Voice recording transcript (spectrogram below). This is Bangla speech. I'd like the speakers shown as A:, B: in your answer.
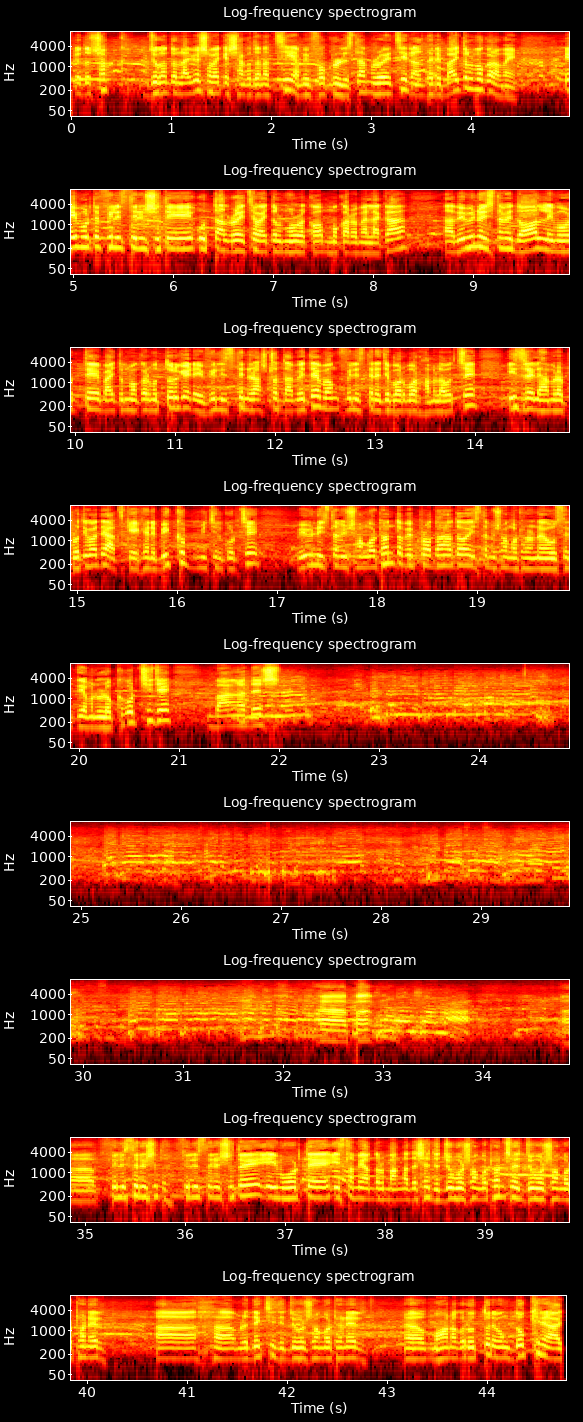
A: প্রিয় দর্শক, যুগান্তর লাইভে সবাইকে স্বাগত জানাচ্ছি। আমি ফখরুল ইসলাম, রয়েছি রাজধানী বাইতুল মোকারমে এই মুহূর্তে ফিলিস্তিন ইস্যুতে উত্তাল রয়েছে বাইতুল মোকা- মোকাররম এলাকা। বিভিন্ন ইসলামী দল এই মুহূর্তে বাইতুল মোকারম তোরগেটে ফিলিস্তিন রাষ্ট্র দাবিতে এবং ফিলিস্তিনে যে বর্বর হামলা হচ্ছে, ইসরায়েলি হামলার প্রতিবাদে আজকে এখানে বিক্ষোভ মিছিল করছে বিভিন্ন ইসলামী সংগঠন। তবে প্রধানত ইসলামী সংগঠনের উপস্থিতি আমরা লক্ষ্য করছি যে বাংলাদেশ আহ, সাথে আহ, সাথে এই মুহূর্তে ইসলামী আন্দোলন বাংলাদেশের যে যুব সংগঠন সেই যুব সংগঠনের আমরা দেখছি যে যুব সংগঠনের মহানগর উত্তর এবং দক্ষিণের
